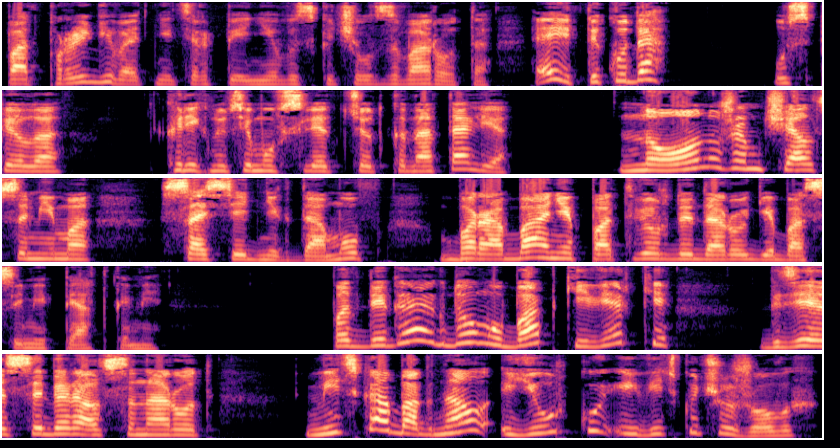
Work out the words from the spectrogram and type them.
подпрыгивая от нетерпения, выскочил за ворота. «Эй, ты куда?» — успела крикнуть ему вслед тетка Наталья, но он уже мчался мимо соседних домов, барабаня по твердой дороге босыми пятками — Подбегая к дому бабки Верки, где собирался народ, Митька обогнал Юрку и Витьку Чужовых.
